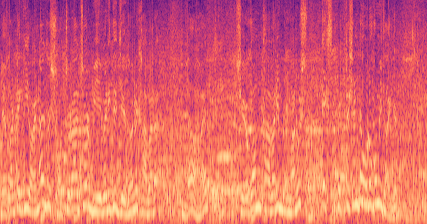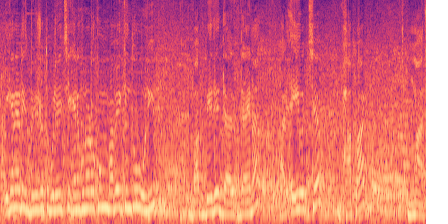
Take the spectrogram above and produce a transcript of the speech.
ব্যাপারটা কি হয় না যে সচরাচর বিয়েবাড়িতে যে ধরনের খাবার দেওয়া হয় সেরকম খাবারই মানুষ এক্সপেকটেশনটা ওরকমই থাকে। এখানে একটা বিশেষত্ব বলে দিচ্ছি এখানে কোনো রকমভাবে কিন্তু উনি বা বেঁধে দেয়- দেয় না। আর এই হচ্ছে ভাপার মাছ।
